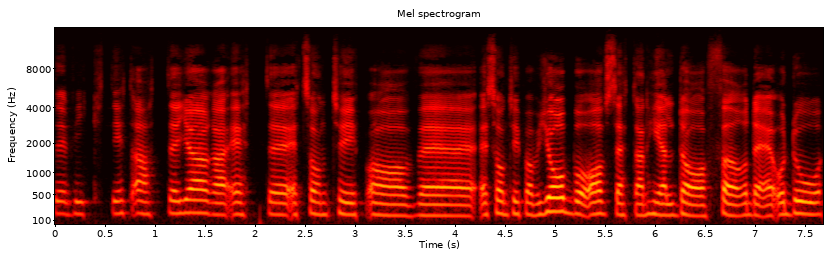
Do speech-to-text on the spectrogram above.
jätteviktigt att eh, göra ett, eh, ett sånt typ av, eh, ett sånt typ av jobb och avsätta en hel dag för det. Och då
